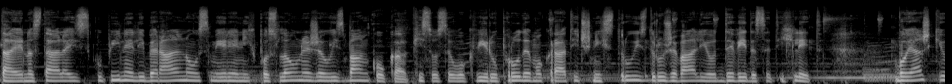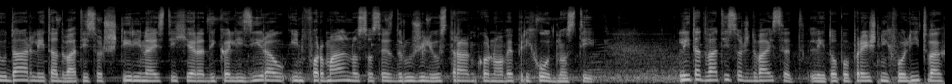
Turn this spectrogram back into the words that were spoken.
Ta je nastala iz skupine liberalno usmerjenih poslovnežev iz Bankoka, ki so se v okviru prodemokratičnih struj združevali od 90-ih let. Vojaški udar leta 2014 jih je radikaliziral in formalno so se združili v stranko Nove prihodnosti. Leta 2020, leto po prejšnjih volitvah,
